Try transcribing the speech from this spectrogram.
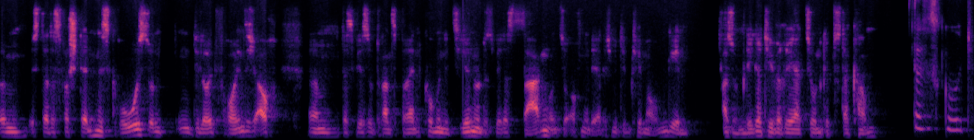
ähm, ist da das Verständnis groß und, und die Leute freuen sich auch, ähm, dass wir so transparent kommunizieren und dass wir das sagen und so offen und ehrlich mit dem Thema umgehen. Also negative Reaktionen gibt es da kaum. Das ist gut.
